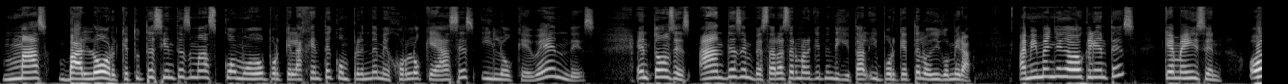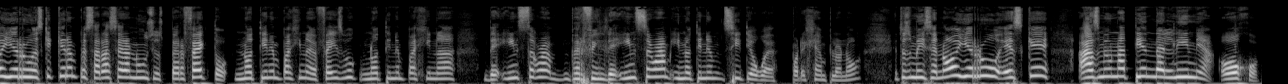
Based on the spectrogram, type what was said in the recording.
más valor, que tú te sientes más cómodo porque la gente comprende mejor lo que haces y lo que vendes. Entonces, antes de empezar a hacer marketing digital, ¿y por qué te lo digo? Mira, a mí me han llegado clientes que me dicen, oye Ru, es que quiero empezar a hacer anuncios. Perfecto. No tienen página de Facebook, no tienen página de Instagram, perfil de Instagram y no tienen sitio web, por ejemplo, ¿no? Entonces me dicen, oye Ru, es que hazme una tienda en línea. Ojo,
